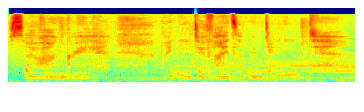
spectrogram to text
So hungry. I need to find something to eat.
